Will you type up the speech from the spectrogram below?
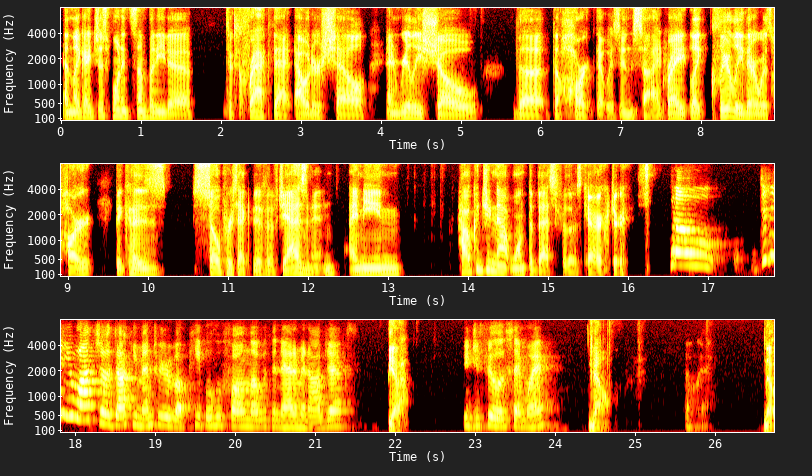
And like I just wanted somebody to to crack that outer shell and really show the the heart that was inside, right? Like clearly there was heart because so protective of Jasmine. I mean, how could you not want the best for those characters? so didn't you watch a documentary about people who fall in love with inanimate objects? Yeah. Did you feel the same way? No. Okay. No,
